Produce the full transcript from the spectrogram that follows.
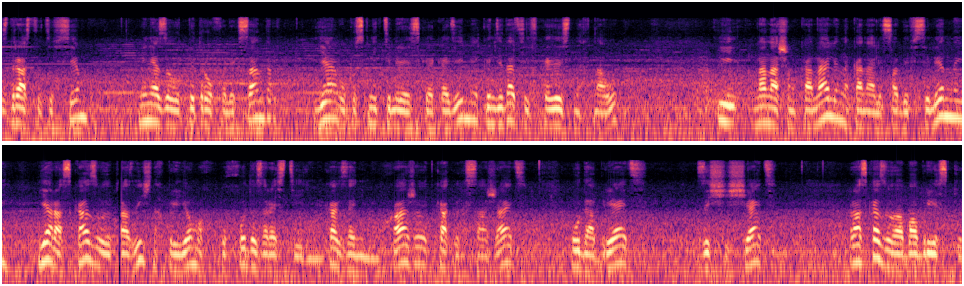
Здравствуйте всем! Меня зовут Петров Александр. Я выпускник Тимирязевской академии, кандидат сельскохозяйственных наук. И на нашем канале, на канале Сады Вселенной, я рассказываю о различных приемах ухода за растениями. Как за ними ухаживать, как их сажать, удобрять, защищать. Рассказываю об обрезке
